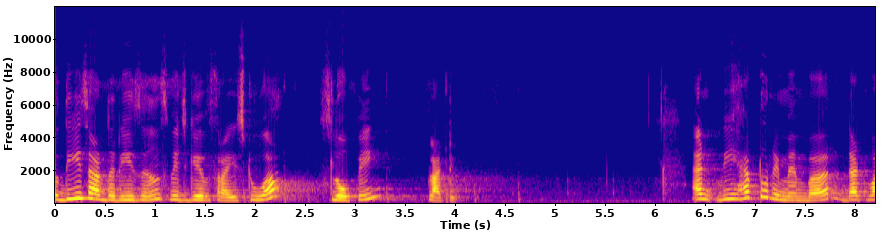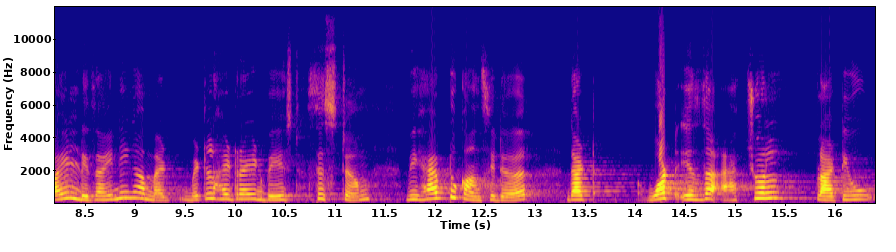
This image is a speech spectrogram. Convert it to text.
So, these are the reasons which gives rise to a sloping plateau. And we have to remember that while designing a metal hydride based system, we have to consider that what is the actual plateau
